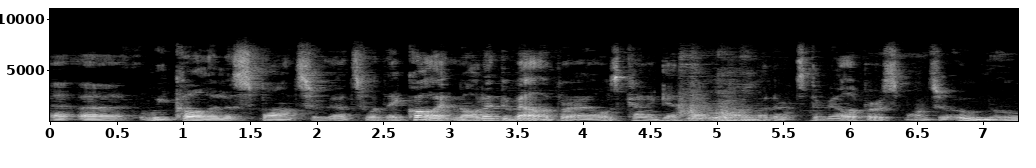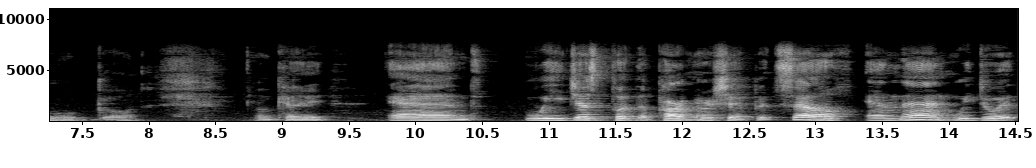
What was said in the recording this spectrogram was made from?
uh, uh, we call it a sponsor. That's what they call it, not a developer. I always kind of get that wrong, whether it's developer or sponsor. Oh no, God. Okay. And we just put the partnership itself, and then we do it.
